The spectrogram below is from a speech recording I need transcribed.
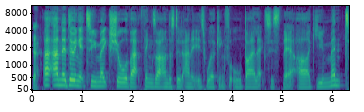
Yeah. Uh, and they're doing it to make sure that things are understood and it is working for all dialects. Is their argument,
